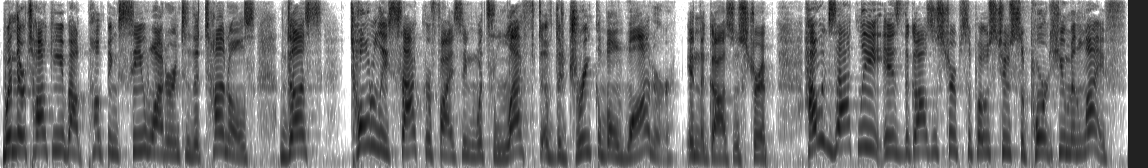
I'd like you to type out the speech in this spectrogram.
When they're talking about pumping seawater into the tunnels, thus totally sacrificing what's left of the drinkable water in the Gaza Strip. How exactly is the Gaza Strip supposed to support human life?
